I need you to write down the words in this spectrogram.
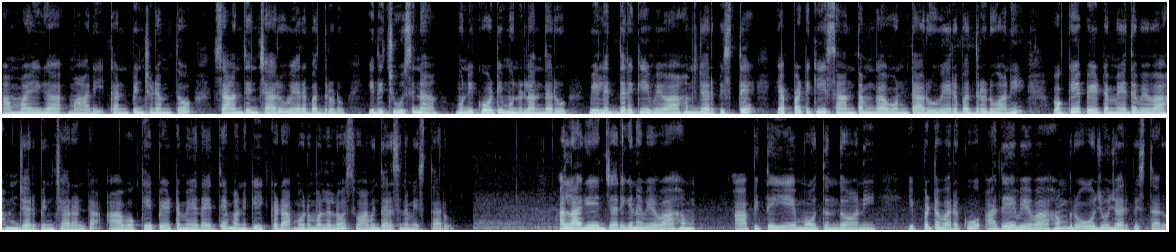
అమ్మాయిగా మారి కనిపించడంతో శాంతించారు వీరభద్రుడు. ఇది చూసిన మునికోటి మునులందరూ వీళ్ళిద్దరికీ వివాహం జరిపిస్తే ఎప్పటికీ శాంతంగా ఉంటారు వీరభద్రుడు అని ఒకే పీట మీద వివాహం జరిపించారంట. ఆ ఒకే పీట మీద అయితే మనకి ఇక్కడ మురుమలలో స్వామి దర్శనమిస్తారు. అలాగే జరిగిన వివాహం ఆపితే ఏమవుతుందో అని ఇప్పటి వరకు అదే వివాహం రోజూ జరిపిస్తారు.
